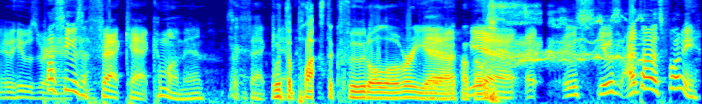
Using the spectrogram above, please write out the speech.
He he was very. Plus, he was a fat cat. Come on, man. He's a fat cat. with the plastic food all over. Yeah, I thought that was- yeah. it- it was. It was. I thought it was funny.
